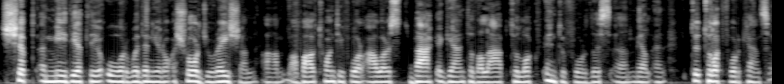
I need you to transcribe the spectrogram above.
shipped immediately or within, you know, a short duration, um, about 24 hours back again to the lab to look into for this uh, male, uh, to, to look for cancer.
